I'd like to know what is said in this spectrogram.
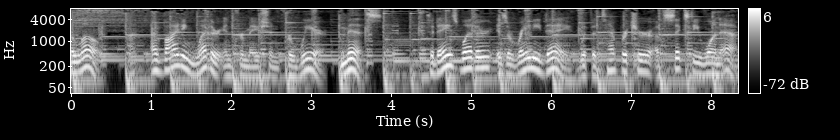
Hello. Providing weather information for Weir, Miss. Today's weather is a rainy day with a temperature of 61 F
